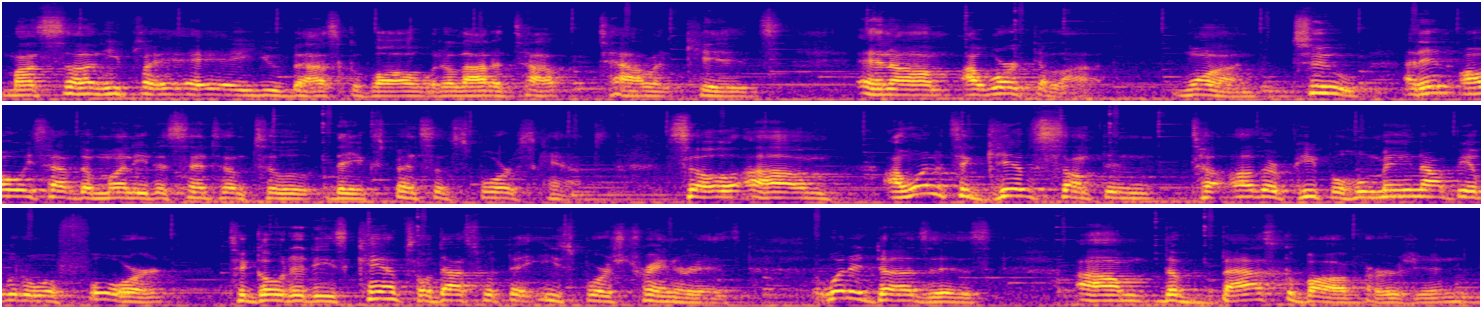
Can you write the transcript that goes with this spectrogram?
my son, he played AAU basketball with a lot of top talent kids, and um, I worked a lot. One, two, I didn't always have the money to send him to the expensive sports camps. So um, I wanted to give something to other people who may not be able to afford to go to these camps. So that's what the esports trainer is. What it does is um, the basketball version,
